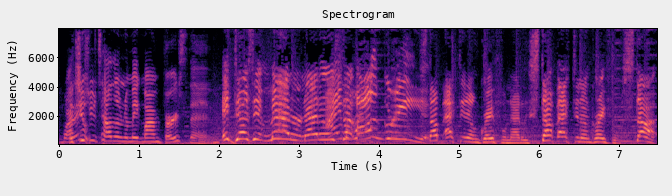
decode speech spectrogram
Why didn't you, tell them to make mine first then? It doesn't matter, Natalie. I'm Stop- hungry. Stop acting ungrateful, Natalie. Stop acting ungrateful. Stop.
